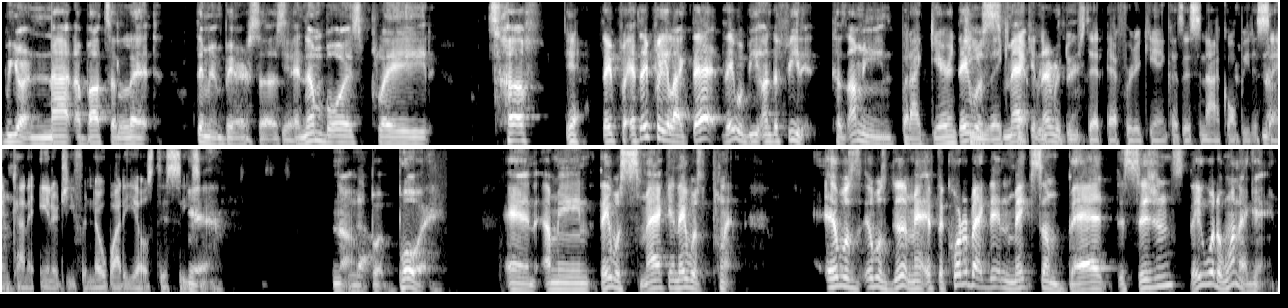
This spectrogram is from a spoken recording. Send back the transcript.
we are not about to let them embarrass us. Yeah. And them boys played tough. Yeah. They play, if they play like that, they would be undefeated. Because I mean, But I guarantee were you they can't smacking reproduce everything. that effort again because it's not going to be the No. same kind of energy for nobody else this season. Yeah. No, No. but boy, and I mean, they were smacking. They was playing. It was it was good, man. If the quarterback didn't make some bad decisions, they would have won that game.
